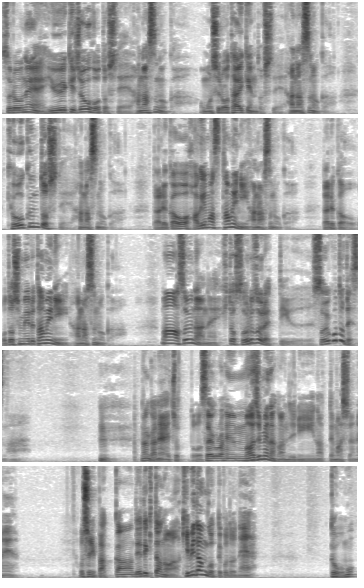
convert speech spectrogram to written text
それをね、有益情報として話すのか、面白体験として話すのか、教訓として話すのか、誰かを励ますために話すのか、誰かを貶めるために話すのか。まあそういうのはね、人それぞれっていう、そういうことですな。うん。なんかね、ちょっと最後ら辺真面目な感じになってましたね。お尻パッカン出てきたのはきびだんごってことね。どうも、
